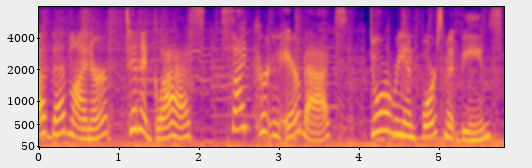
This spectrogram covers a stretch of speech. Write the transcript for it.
a bed liner, tinted glass, side curtain airbags, door reinforcement beams,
